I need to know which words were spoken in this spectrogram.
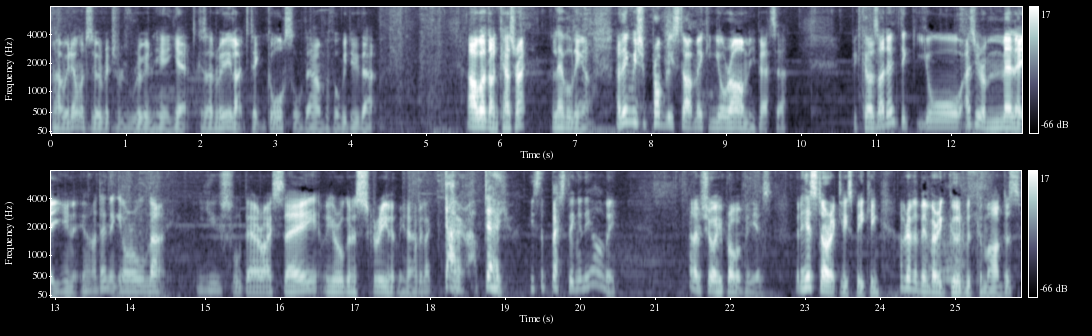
Oh, we don't want to do a ritual of ruin here yet, because I'd really like to take Gorsel down before we do that. Ah, oh, well done, Kazrak. Leveling up. I think we should probably start making your army better. Because I don't think you're... As you're a melee unit, I don't think you're all that useful, dare I say. You're all going to scream at me now. Be like, Gather, how dare you? He's the best thing in the army. And I'm sure he probably is. But historically speaking, I've never been very good with commanders.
